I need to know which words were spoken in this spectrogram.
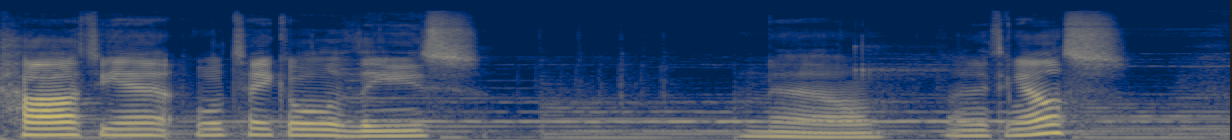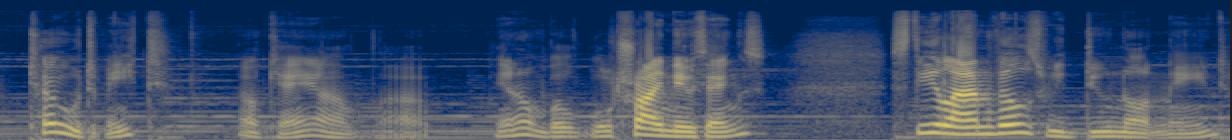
Heart, yeah. We'll take all of these. Now, anything else? Toad meat. Okay, I'll, uh, you know, we'll, we'll try new things. Steel anvils, we do not need.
